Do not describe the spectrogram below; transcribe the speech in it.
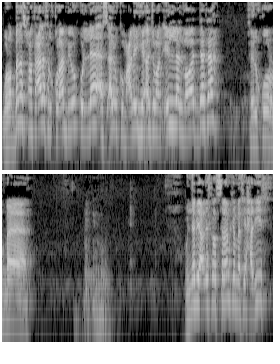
وربنا سبحانه وتعالى في القرآن بيقول قل لا أسألكم عليه أجرا إلا المودة في القربى. والنبي عليه الصلاة والسلام كما في حديث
